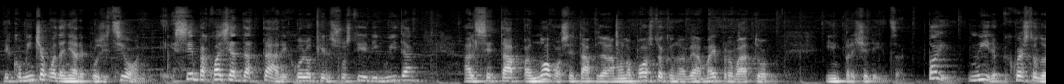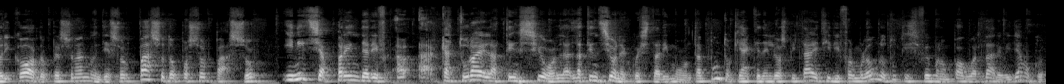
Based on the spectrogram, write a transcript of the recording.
e comincia a guadagnare posizioni e sembra quasi adattare quello che è il suo stile di guida al setup, al nuovo setup della monoposto che non aveva mai provato in precedenza. Poi questo lo ricordo personalmente, sorpasso dopo sorpasso, inizia a prendere, a, a catturare l'attenzione, la, l'attenzione questa rimonta, al punto che anche nelle hospitality di Formula 1 tutti si fermano un po' a guardare, vediamo co-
